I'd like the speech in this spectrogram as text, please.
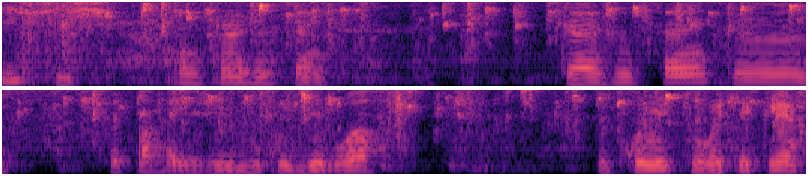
Ici, en cage 5. Cage 5, euh, c'est pareil, j'ai eu beaucoup de déboires. Le premier tour était clair.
